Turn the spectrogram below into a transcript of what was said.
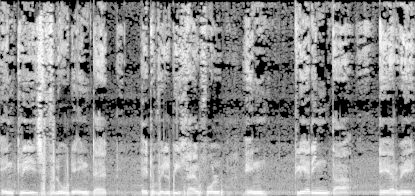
increase fluid intake. It will be helpful in clearing the airway.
